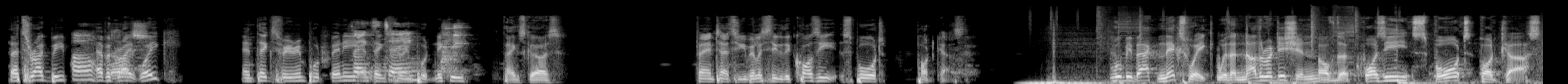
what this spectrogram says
that's rugby. Oh, Have a gosh. great week, and thanks for your input, Benny, and Thanks, thanks for your input, Nicky. Thanks, guys. Fantastic. You've been listening to the Quasi Sport podcast. We'll be back next week with another edition of the Quasi Sport Podcast.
